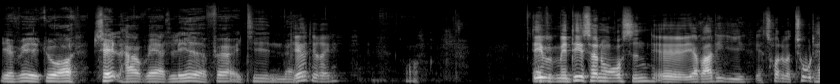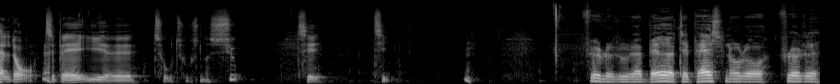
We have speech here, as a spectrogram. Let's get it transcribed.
Jeg ved, du også selv har været leder før i tiden. Men... Ja, det er rigtigt. Det, men det er så nogle år siden. Øh, jeg var det i, jeg tror det var to og et halvt år tilbage i 2007 øh, til 10. Føler du dig bedre tilpas, når du flyttet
